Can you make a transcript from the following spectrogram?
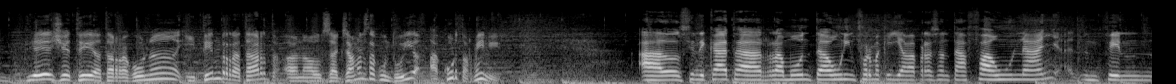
DGT a Tarragona i temps retard en els exàmens de conduir a curt termini. El sindicat remunta un informe que ja va presentar fa un any fent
